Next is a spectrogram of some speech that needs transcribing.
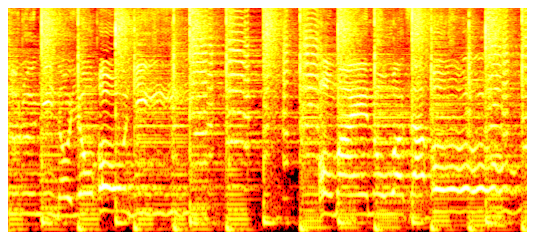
剣のようにお前の技を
